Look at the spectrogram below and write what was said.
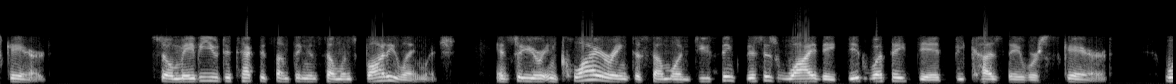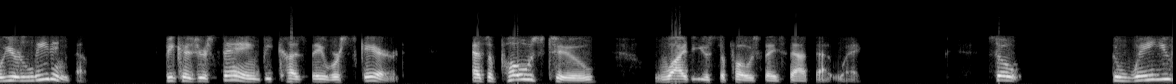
scared? So maybe you detected something in someone's body language. And so you're inquiring to someone, do you think this is why they did what they did because they were scared? Well, you're leading them because you're saying because they were scared, as opposed to why do you suppose they sat that way? So the way you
